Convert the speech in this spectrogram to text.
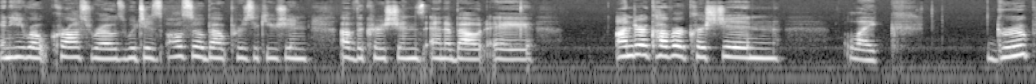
and he wrote Crossroads, which is also about persecution of the Christians and about a undercover Christian like group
